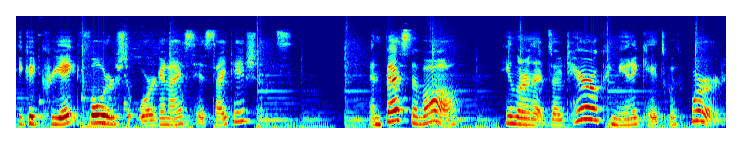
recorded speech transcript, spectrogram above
he could create folders to organize his citations. And best of all, he learned that Zotero communicates with Word,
